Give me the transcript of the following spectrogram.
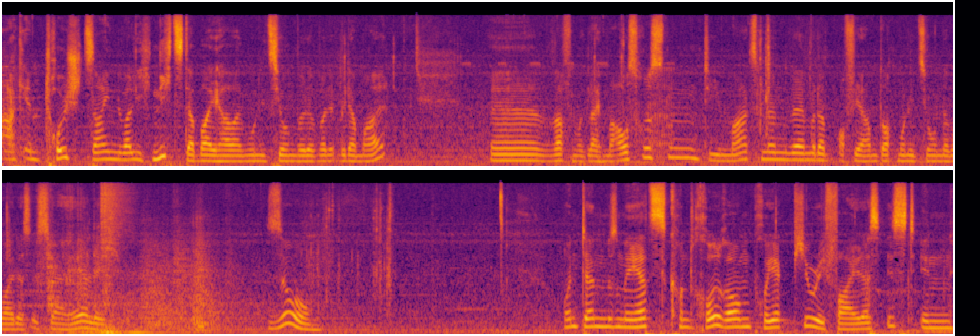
arg enttäuscht sein, weil ich nichts dabei habe an Munition würde, wieder mal. Äh, Waffen wir gleich mal ausrüsten. Die Marksmen werden wir da... Ach, wir haben doch Munition dabei, das ist ja herrlich. So. Und dann müssen wir jetzt Kontrollraum Projekt Purify. Das ist in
